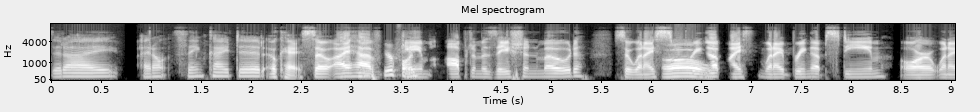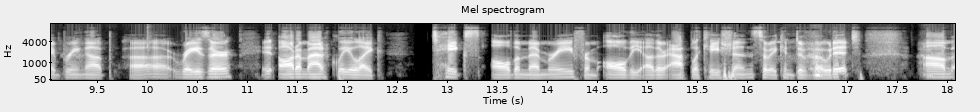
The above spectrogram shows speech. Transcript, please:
Did I? I don't think I did. Okay, so I have you're game optimization mode. So when I bring Oh. up my when I bring up Steam or when I bring up uh, Razer, it automatically like takes all the memory from all the other applications so it can devote it. Um,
